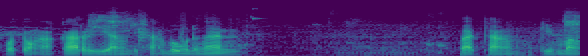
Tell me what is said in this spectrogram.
potong akar yang disambung dengan batang kimeng.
